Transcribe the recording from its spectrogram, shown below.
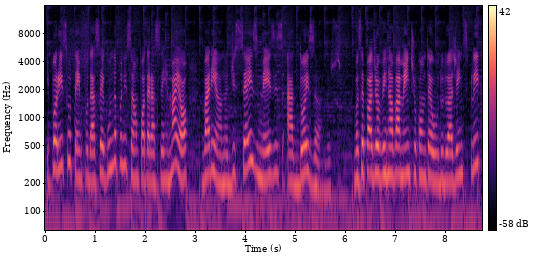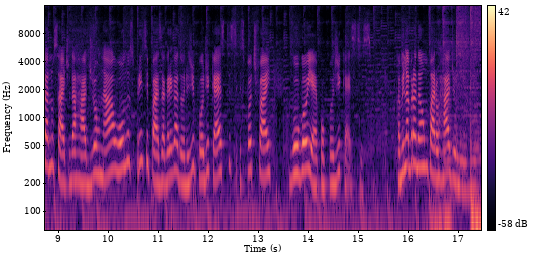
e, por isso, o tempo da segunda punição poderá ser maior, variando de seis meses a dois anos. Você pode ouvir novamente o conteúdo do Agente Explica no site da Rádio Jornal ou nos principais agregadores de podcasts, Spotify, Google e Apple Podcasts. Camila Brandão para o Rádio Livre.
